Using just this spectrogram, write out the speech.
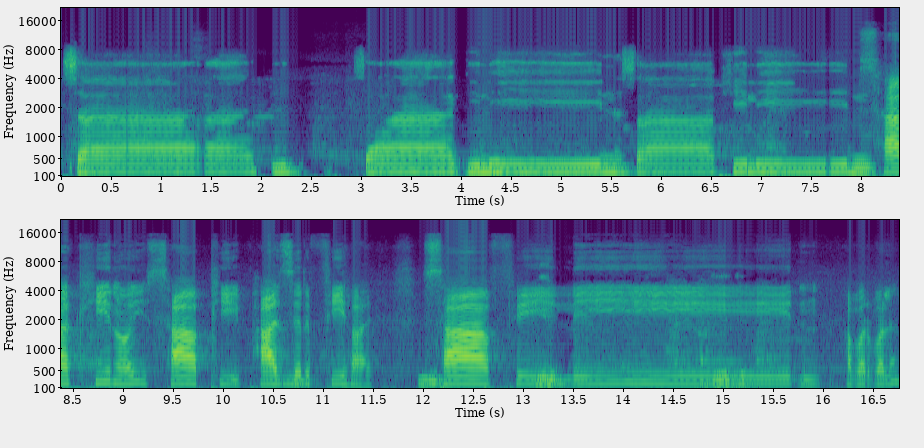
ساكت ساكلين سافلين সাখি নয় সাফি ফাজের ফি হয় সাফিলিন আবার বলেন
